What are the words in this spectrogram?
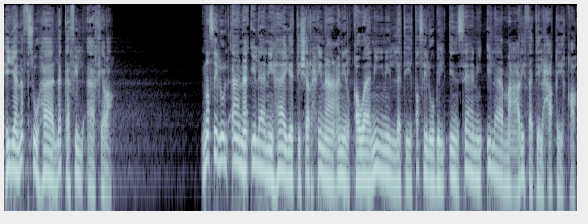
هي نفسها لك في الآخرة. نصل الآن إلى نهاية شرحنا عن القوانين التي تصل بالإنسان إلى معرفة الحقيقة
